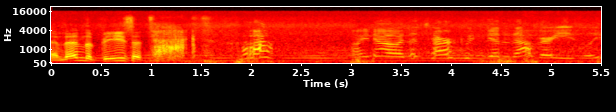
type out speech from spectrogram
And then the bees attacked. I know, and the Tara couldn't get it out very easily,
